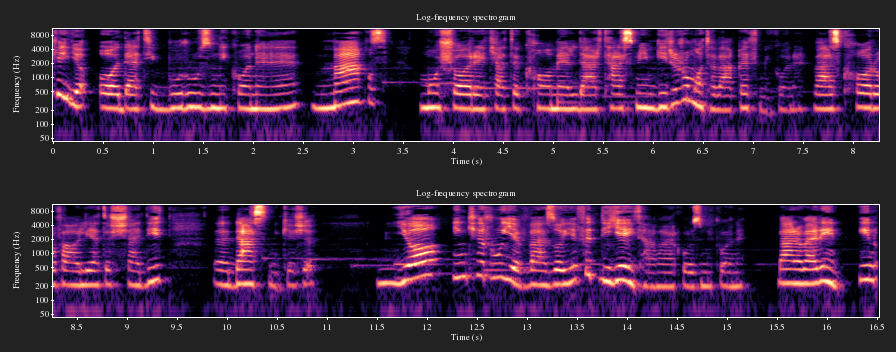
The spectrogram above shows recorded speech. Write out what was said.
که یه عادتی بروز می‌کنه مغز مشارکت کامل در تصمیم گیری رو متوقف می‌کنه و از کار و فعالیت شدید دست می‌کشه. یا اینکه روی وظایف دیگه ای تمرکز می‌کنه. بنابراین این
